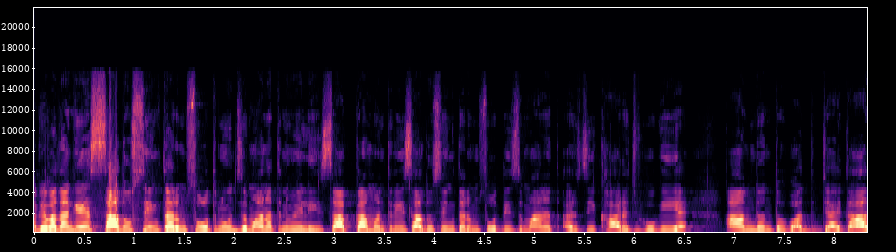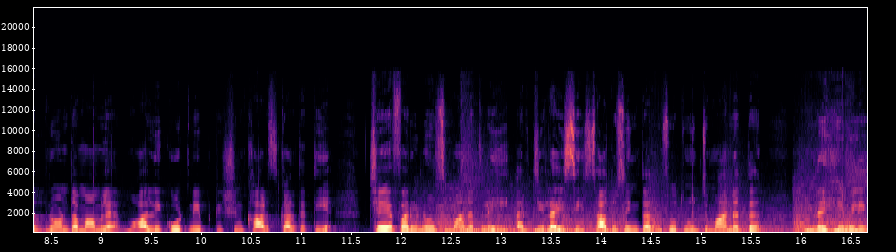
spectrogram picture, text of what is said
ਅੱਗੇ ਵਧਾਂਗੇ। ਸਾਧੂ ਸਿੰਘ ਧਰਮਸੋਤ ਨੂੰ ਜ਼ਮਾਨਤ ਨਹੀਂ ਮਿਲੀ। ਸਾਬਕਾ ਮੰਤਰੀ ਸਾਧੂ ਸਿੰਘ ਧਰਮਸੋਤ ਦੀ ਜ਼ਮਾਨਤ ਅਰਜ਼ੀ ਖਾਰਜ ਹੋ ਗਈ ਹੈ। ਆਮਦਨ ਤੋਂ ਵੱਧ ਜਾਇਦਾਦ ਬਣਾਉਣ ਦਾ ਮਾਮਲਾ ਹੈ। ਮੁਹਾਲੀ ਕੋਰਟ ਨੇ ਪਟੀਸ਼ਨ ਖਾਰਜ ਕਰ ਦਿੱਤੀ ਹੈ। 6 ਫਰਵਰੀ ਨੂੰ ਜ਼ਮਾਨਤ ਲਈ ਅਰਜ਼ੀ ਲਾਈ ਸੀ। ਸਾਧੂ ਸਿੰਘ ਧਰਮਸੋਤ ਨੂੰ ਜ਼ਮਾਨਤ ਨਹੀਂ ਮਿਲੀ।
